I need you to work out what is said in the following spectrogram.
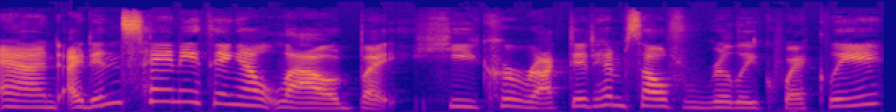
And I didn't say anything out loud, but he corrected himself really quickly.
